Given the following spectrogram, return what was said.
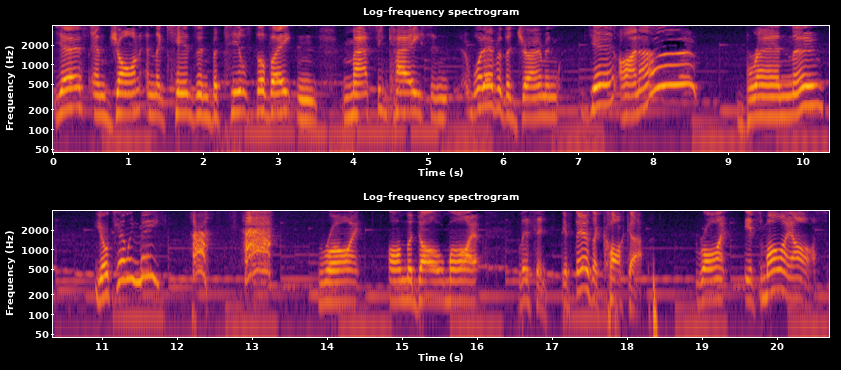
yes, and John and the kids and Batilsdorvate and Massey Case and whatever the German. Yeah, I know. Brand new. You're telling me? Ha! Ha! Right. On the Dolmire. Listen, if there's a cock up, right, it's my ass.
